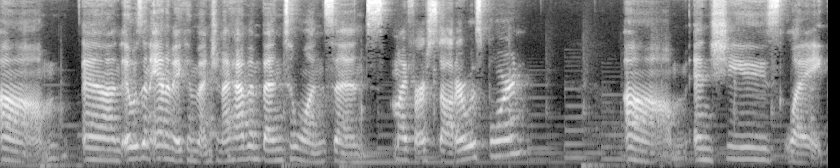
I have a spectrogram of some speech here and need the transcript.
Um, and it was an anime convention. I haven't been to one since my first daughter was born. Um, and she's like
